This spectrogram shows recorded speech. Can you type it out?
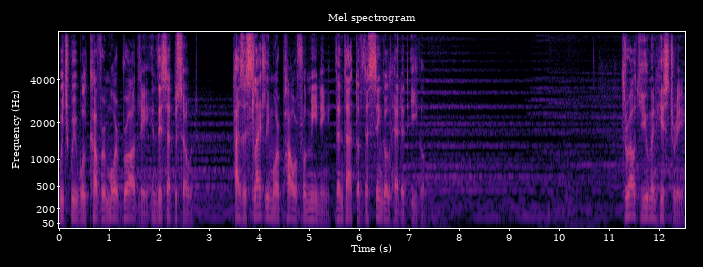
which we will cover more broadly in this episode, has a slightly more powerful meaning than that of the single-headed eagle. Throughout human history,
